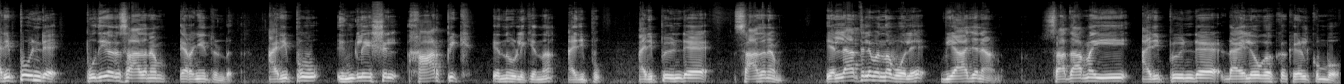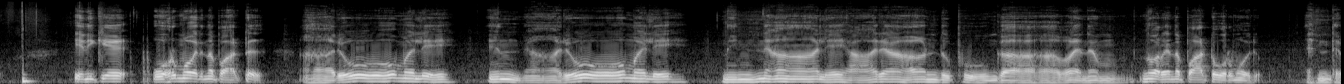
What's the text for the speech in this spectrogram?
അരിപ്പുവിന്റെ പുതിയൊരു സാധനം ഇറങ്ങിയിട്ടുണ്ട്. അരിപ്പൂ ഇംഗ്ലീഷിൽ ഹാർപിക് എന്ന് വിളിക്കുന്ന അരിപ്പൂ. അരിപ്പൂവിന്റെ സാധനം എല്ലാത്തിലും എന്ന പോലെ വ്യാജനാണ്. സാധാരണ ഈ അരിപ്പുവിന്റെ ഡയലോഗൊക്കെ കേൾക്കുമ്പോൾ എനിക്ക് ഓർമ്മ വരുന്ന പാട്ട് ആരോമലേ നിന്നാരോമലേ നിന്നാലെ ആരാണ്ടു പൂങ്കാവനം എന്ന് പറയുന്ന പാട്ട് ഓർമ്മ വരും. എന്റെ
